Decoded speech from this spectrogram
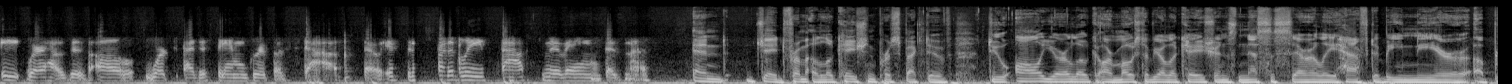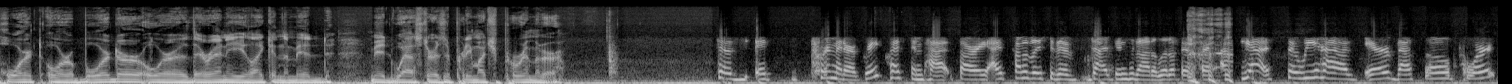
eight warehouses, all worked by the same group of staff. So it's an incredibly fast-moving business. And Jade, from a location perspective, do all your lo- or most of your locations necessarily have to be near a port or a border, or are there any like in the mid Midwest, or is it pretty much perimeter? So it's perimeter. Great question, Pat. Sorry, I probably should have dived into that a little bit. But uh, yes, so we have air vessel ports.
